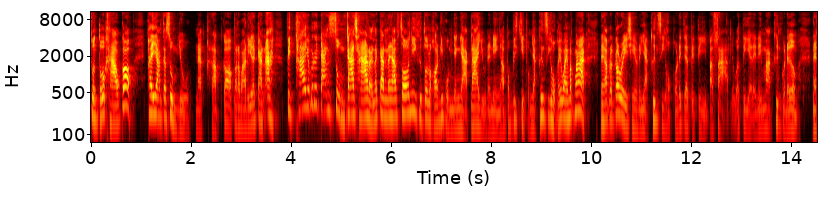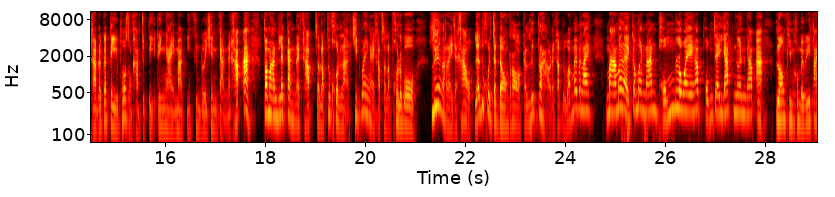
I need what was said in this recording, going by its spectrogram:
ส่วนตัวขาวก็พยายามจะสุ่มอยู่นะครับ ก็ประมาณนี้แล้วกันอะปิดท้ายกันด้วยการสุ่มกาชาหน่อยแล้วกันนะครับโซนี่คือตัวละครที่ผมยังอยากได้อยู่นั่นเองครับเพราะบิสกิตผมอยากขึ้น C6 ให้ไวมากๆนะครับแล้วก็เรเชลเนี่ยอยากขึ้น C6 เพราะได้จะไปตีปราสาทหรือว่าตีอะไรได้มากขึ้นกว่าเดิมนะครับแล้วก็ตีพวกสงครามจุติได้ง่ายมากยิ่งขึ้นด้วยเช่นกันนะครับอะประมาณนี้แล้วกันนะครับสำหรับทุกคนล่ะคิดว่ายังไงครับสำหรับโคโลโบเรื่องอะไรจะเข้า แล้วทุกคนจะดองรอกันหรือเปล่านะครับหรือว่าไม่เป็นไรมาเมื่อไหร่ก็เมื่อนั้นผมรวยครับ ผมจะยัดเงินครับอะลองพิมพ์คอมเมนต์ไว้ที่ใต้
